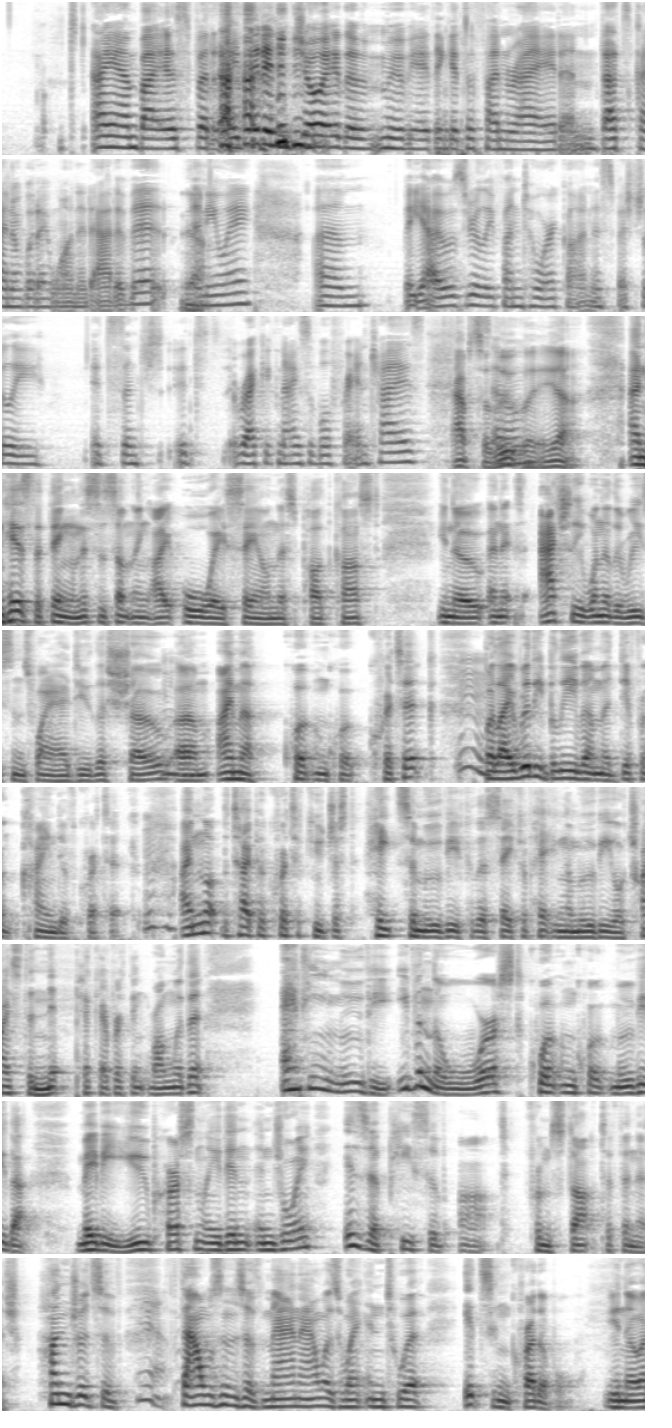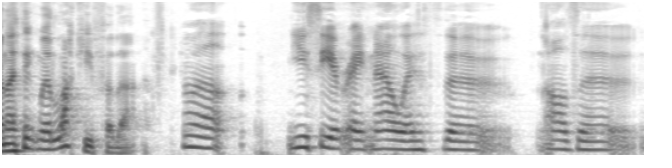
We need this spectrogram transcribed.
I am biased, but I did enjoy the movie. I think it's a fun ride, and that's kind of what I wanted out of it Yeah. anyway. Um, but yeah, it was really fun to work on, especially it's it's a recognizable franchise. Absolutely, yeah. And here's the thing, and this is something I always say on this podcast, you know, and it's actually one of the reasons why I do this show. Mm-hmm. Um, I'm a quote unquote critic, mm. but I really believe I'm a different kind of critic. Mm-hmm. I'm not the type of critic who just hates a movie for the sake of hating a movie or tries to nitpick everything wrong with it. Any movie, even the worst quote unquote movie that maybe you personally didn't enjoy, is a piece of art from start to finish. Hundreds of Yeah. thousands of man hours went into it. It's incredible, you know, and I think we're lucky for that. Well, you see it right now with the all the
